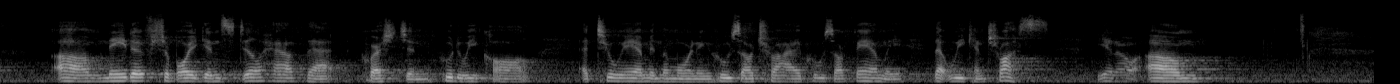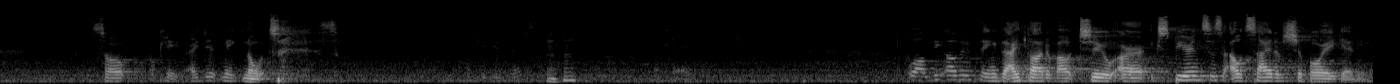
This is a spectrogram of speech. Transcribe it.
um, native Sheboygans still have that question who do we call at 2 a.m. in the morning? Who's our tribe? Who's our family that we can trust? You know, um, so Okay, I did make notes. so, I'll give you this. Mm-hmm. Okay. Well, the other thing that I thought about too are experiences outside of Sheboygan.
